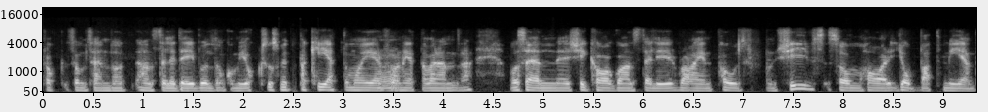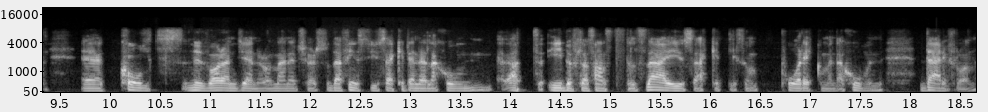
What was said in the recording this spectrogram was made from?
plock, som sen då anställer Dable. De kommer ju också som ett paket. De har erfarenhet av varandra. Och sen eh, Chicago anställer ju Ryan Poles från Chiefs som har jobbat med eh, Colts nuvarande general manager. Så där finns det ju säkert en relation att Iberflas anställs där är ju säkert liksom på rekommendation därifrån.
